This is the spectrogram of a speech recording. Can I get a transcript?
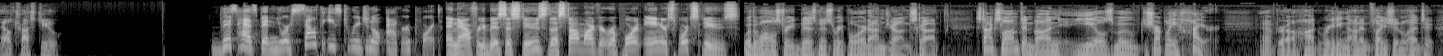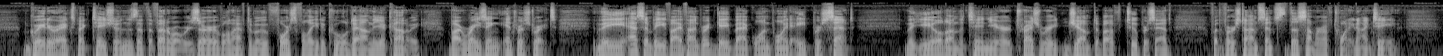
they'll trust you. This has been your Southeast Regional Ag Report. And now for your business news, the stock market report, and your sports news. With the Wall Street Business Report, I'm John Scott. Stock slumped and bond yields moved sharply higher after a hot reading on inflation led to greater expectations that the Federal Reserve will have to move forcefully to cool down the economy by raising interest rates. The S&P 500 gave back 1.8 percent the yield on the 10 year Treasury jumped above 2% for the first time since the summer of 2019.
